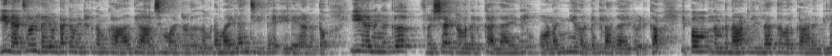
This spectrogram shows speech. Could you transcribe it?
ഈ നാച്ചുറൽ ഡൈ ഉണ്ടാക്കാൻ വേണ്ടിയിട്ട് നമുക്ക് ആദ്യം ആവശ്യമായിട്ടുള്ളത് നമ്മുടെ മൈലാഞ്ചിയുടെ ഇലയാണ് കേട്ടോ. ഈ ഇല നിങ്ങൾക്ക് ഫ്രഷ് ആയിട്ടുള്ളത് എടുക്കാം. അല്ലെങ്കിൽ ഉണങ്ങിയതുണ്ടെങ്കിൽ അതായാലും എടുക്കാം. ഇപ്പം നമ്മുടെ നാട്ടിലില്ലാത്തവർക്കാണെങ്കിൽ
